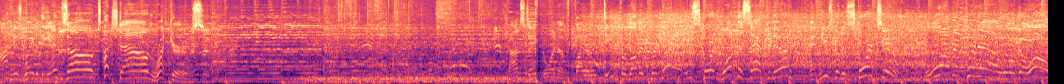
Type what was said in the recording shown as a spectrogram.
On his way to the end zone. Touchdown, Rutgers. Johnston going to fire it deep for Lovett Purnell. He scored one this afternoon, and he's going to score two. Lovett Purnell will go all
